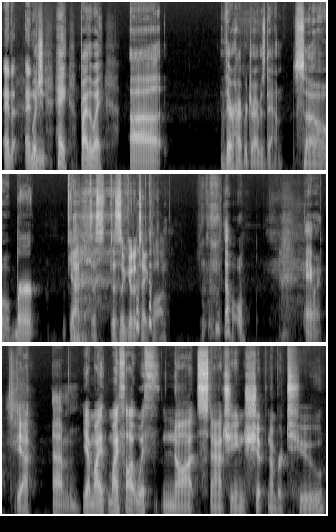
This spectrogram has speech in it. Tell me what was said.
And and which hey, by the way, uh their hyperdrive is down. So burr. Yeah, this this is gonna take long. no. Anyway. Yeah. Um, yeah, my my thought with not snatching ship number two,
